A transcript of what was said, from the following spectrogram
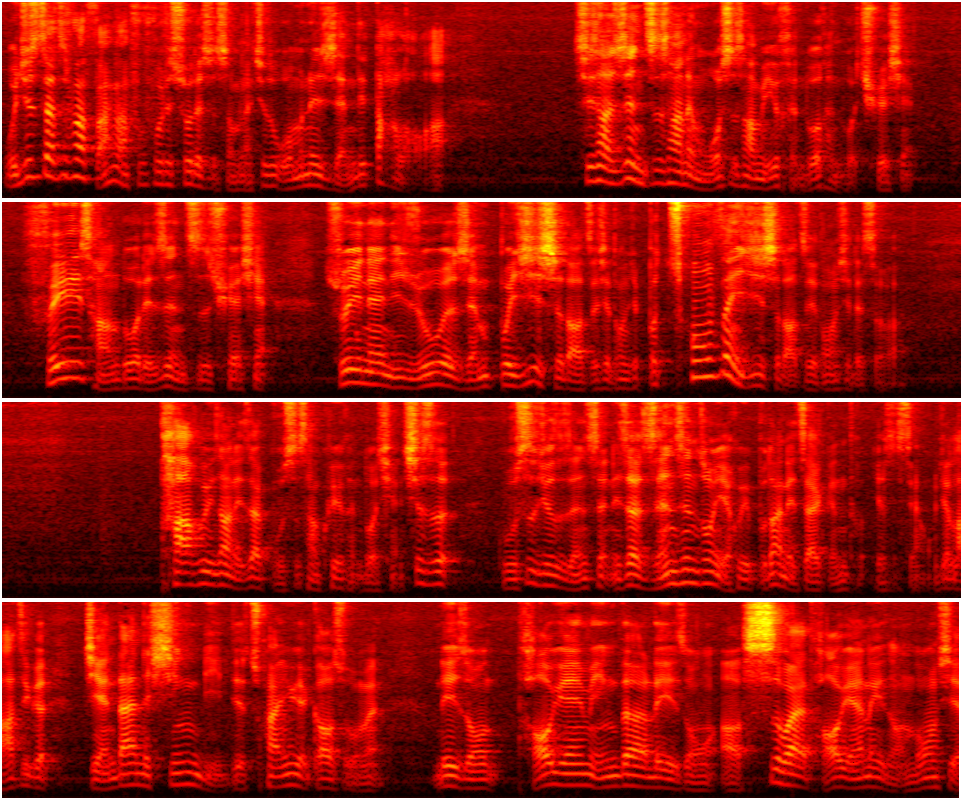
我就是在这地方反反复复的说的是什么呢？就是我们的人的大脑啊，实际上认知上的模式上面有很多很多缺陷。非常多的认知缺陷，所以呢，你如果人不意识到这些东西，不充分意识到这些东西的时候，它会让你在股市上亏很多钱。其实股市就是人生，你在人生中也会不断的栽跟头，也是这样。我就拿这个简单的心理的穿越告诉我们，那种陶渊明的那种啊世外桃源那种东西，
